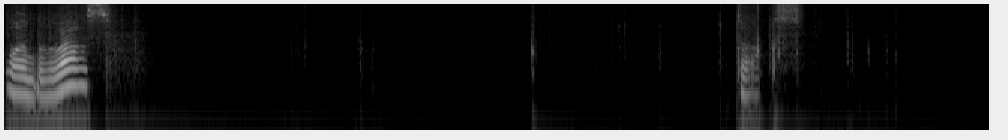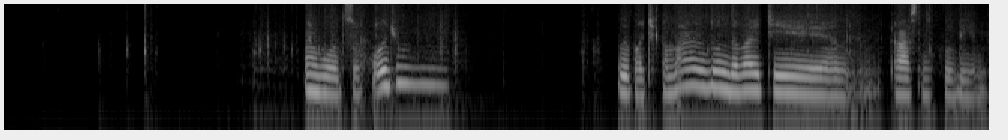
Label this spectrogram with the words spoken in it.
Вот Бадварс. Так. Вот, заходим. Выбрать команду. Давайте красных убьем.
